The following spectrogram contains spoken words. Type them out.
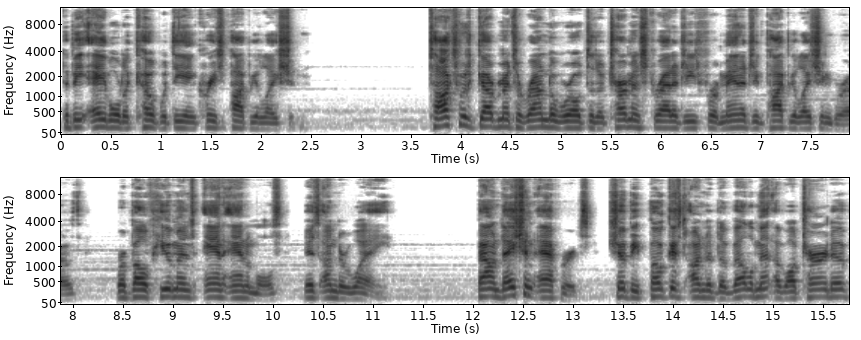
to be able to cope with the increased population. Talks with governments around the world to determine strategies for managing population growth for both humans and animals is underway. Foundation efforts should be focused on the development of alternative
